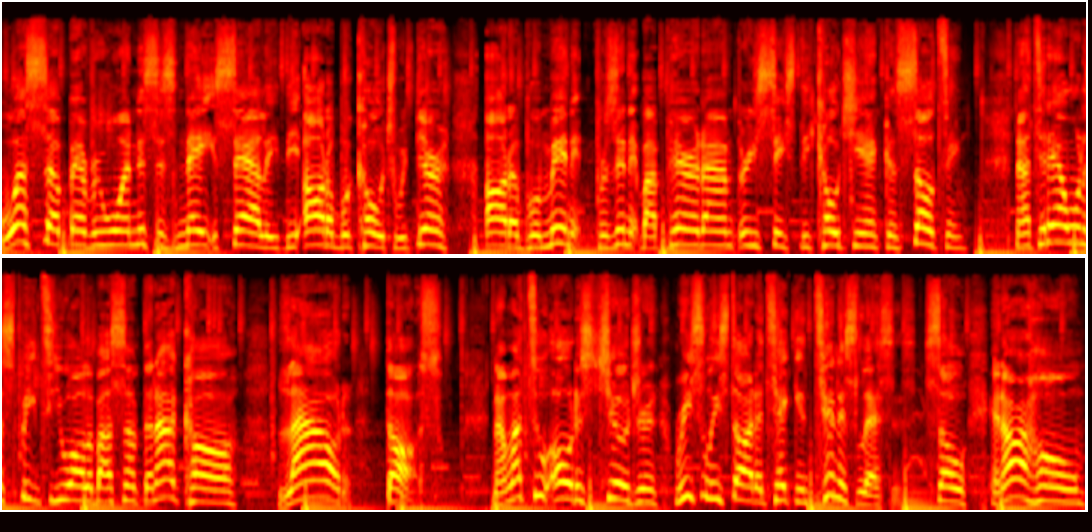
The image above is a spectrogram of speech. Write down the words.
What's up, everyone? This is Nate Salley, the Audible Coach, with your Audible Minute presented by Paradigm 360 Coaching and Consulting. Now, today I want to speak to you all about something I call loud thoughts. Now, my two oldest children recently started taking tennis lessons. So, in our home,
